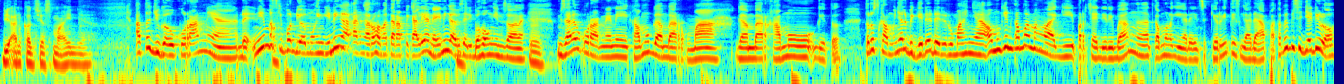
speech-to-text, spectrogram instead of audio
di unconscious mindnya atau juga ukurannya. Dan ini meskipun diomongin gini nggak akan ngaruh sama terapi kalian ya. Ini nggak bisa dibohongin soalnya. Misalnya ukurannya nih kamu gambar rumah gambar kamu gitu. Terus kamunya lebih gede dari rumahnya. Oh mungkin kamu emang lagi percaya diri banget. Kamu lagi nggak ada insecurities nggak ada apa. Tapi bisa jadi loh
